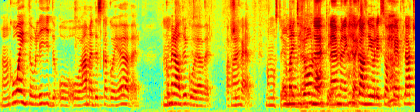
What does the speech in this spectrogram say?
Ja. Gå inte och lid och, och ja, men det ska gå över. Det kommer aldrig gå över av sig Mm. Nej. själv. Man måste Om man inte det. gör Nej, någonting. nej, men du kan ju liksom, självklart,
